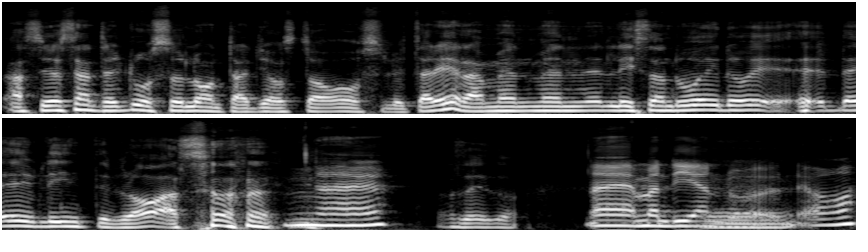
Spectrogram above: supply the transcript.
Alltså jag ska inte gå så långt att jag ska avsluta det hela, men, men liksom då, är- då, är- det blir inte bra alltså. Nej. Jag säger så. Nej, men det är ändå, Mm. ja,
